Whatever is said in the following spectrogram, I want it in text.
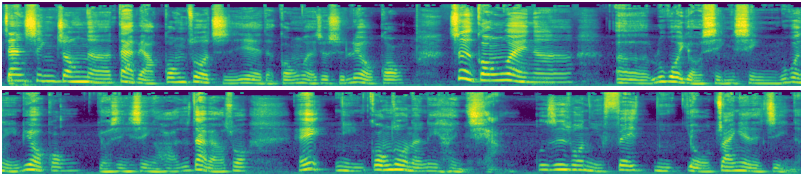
占星中呢，代表工作职业的宫位就是六宫。这个宫位呢，呃，如果有行星，如果你六宫有行星的话，就代表说，哎，你工作能力很强，或者是说你非你有专业的技能。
